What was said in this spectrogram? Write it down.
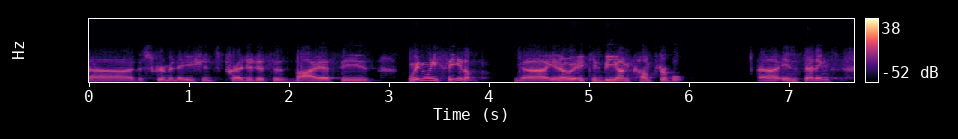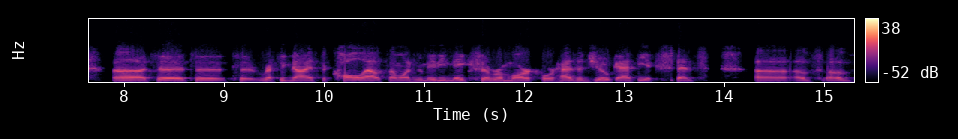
uh, discriminations, prejudices, biases when we see them. Uh, you know, it can be uncomfortable uh, in settings uh, to, to, to recognize, to call out someone who maybe makes a remark or has a joke at the expense uh, of, of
